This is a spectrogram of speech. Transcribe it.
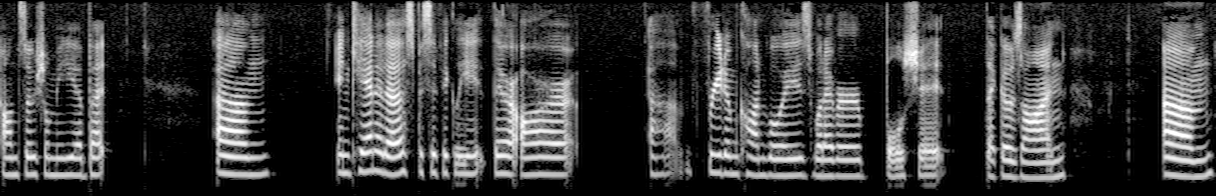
on social media, but um, in Canada specifically, there are um, freedom convoys, whatever bullshit that goes on. Um,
